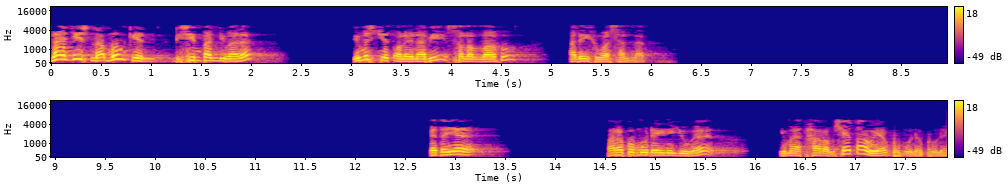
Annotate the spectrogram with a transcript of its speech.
najis tidak mungkin disimpan di mana? Di masjid oleh Nabi Sallallahu alaihi wasallam. Katanya para pemuda ini juga di Mahat Haram. Saya tahu ya pemuda-pemuda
